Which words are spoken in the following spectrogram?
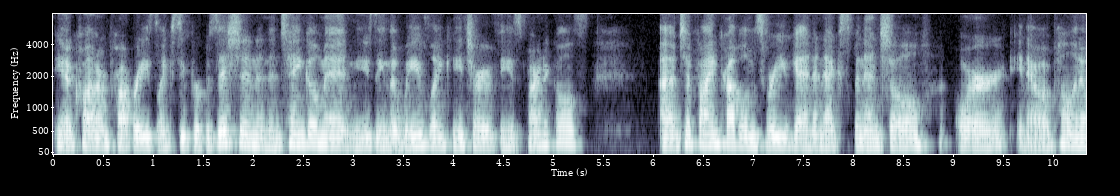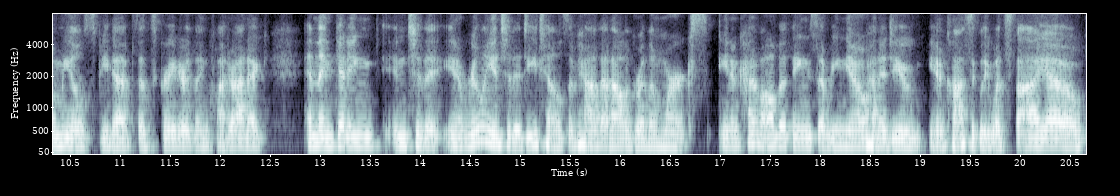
you know, quantum properties like superposition and entanglement and using the wave-like nature of these particles uh, to find problems where you get an exponential or, you know, a polynomial speed up that's greater than quadratic and then getting into the you know really into the details of how that algorithm works you know kind of all the things that we know how to do you know classically. What's the io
